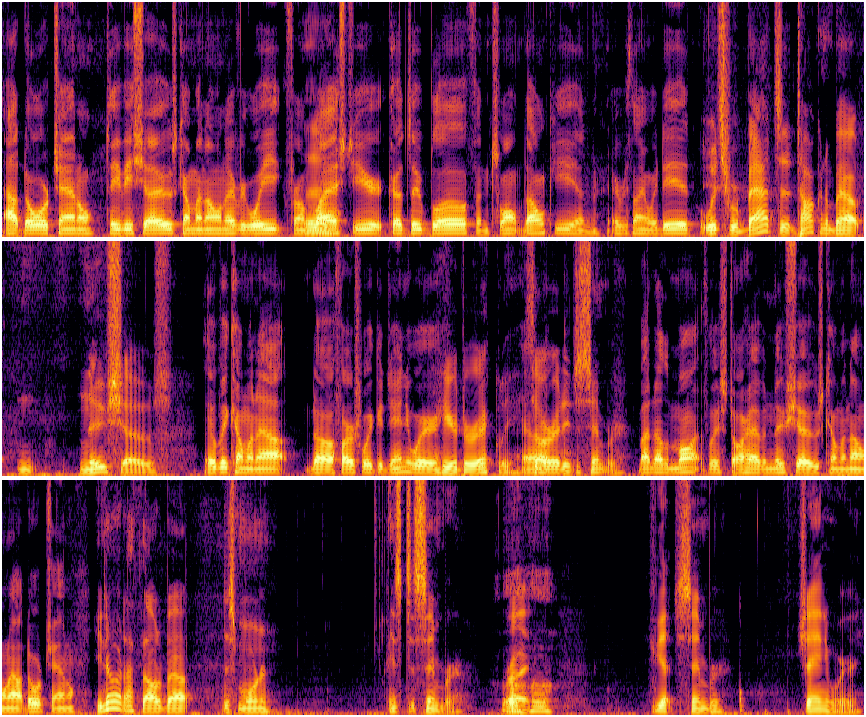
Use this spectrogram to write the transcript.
outdoor channel TV shows coming on every week from Yeah. last year at Kudzu Bluff and Swamp Donkey and everything we did. Which we're about to talking about n- news shows They'll be coming out uh, first week of January. here directly. It's Yeah. already December. By another month, we start having new shows coming on outdoor channel. You know what I thought about this morning? It's December, right? Uh-huh. You got December, January,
